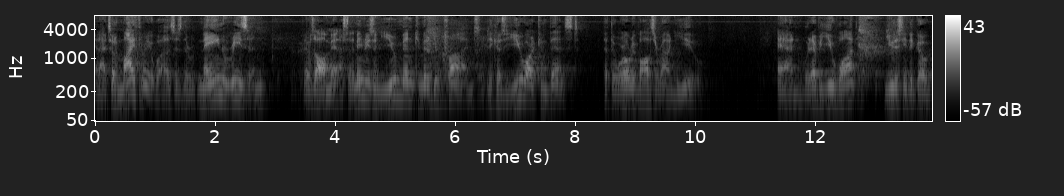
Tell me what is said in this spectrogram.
And I told them my theory was, is the main reason, it was all men. I said, the main reason you men committed your crimes is because you are convinced that the world revolves around you and whatever you want, you just need to go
